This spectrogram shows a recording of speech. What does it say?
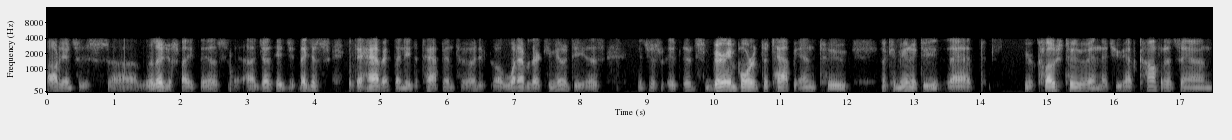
audience's uh, religious faith is, uh, just it, they just if they have it, they need to tap into it. If, whatever their community is, it's just it, it's very important to tap into a community that you're close to and that you have confidence in,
